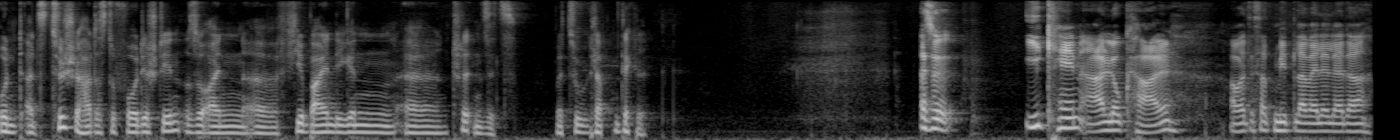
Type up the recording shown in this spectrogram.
Und als Tische hattest du vor dir stehen so einen äh, vierbeinigen äh, Toilettensitz mit zugeklapptem Deckel. Also, ich kenne auch lokal, aber das hat mittlerweile leider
